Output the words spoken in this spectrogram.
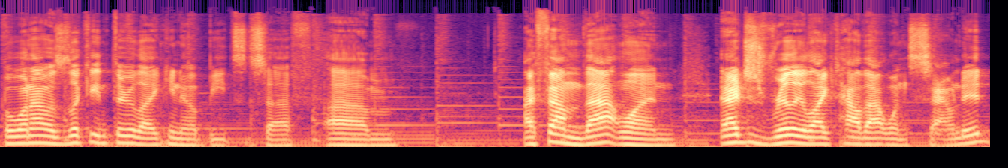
But when I was looking through like you know beats and stuff, um, I found that one, and I just really liked how that one sounded.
